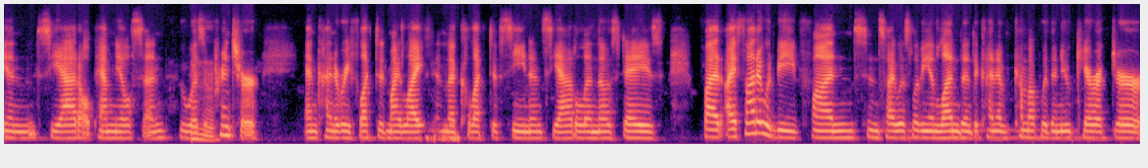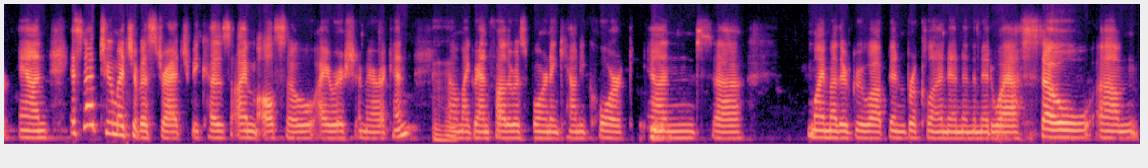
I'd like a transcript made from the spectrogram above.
in Seattle, Pam Nielsen, who was mm-hmm. a printer. and kind of reflected my life in the collective scene in Seattle in those days. But I thought it would be fun since I was living in London to kind of come up with a new character. And it's not too much of a stretch because I'm also Irish American. Mm-hmm. Uh, my grandfather was born in County Cork, and uh, my mother grew up in Brooklyn and in the Midwest. So um,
